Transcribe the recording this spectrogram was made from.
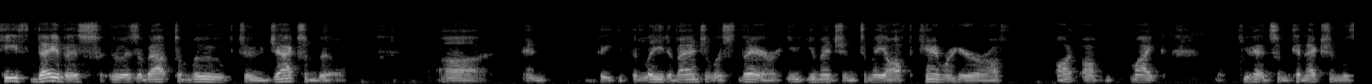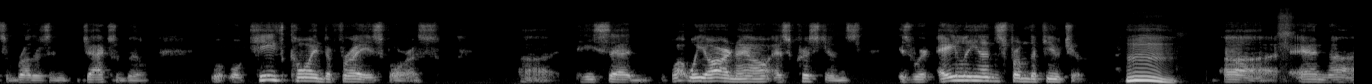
Keith Davis, who is about to move to Jacksonville uh, and be the lead evangelist there. You, you, mentioned to me off the camera here or off, off, off mic, you had some connection with some brothers in Jacksonville. Well, well Keith coined a phrase for us. Uh, he said, What we are now as Christians is we're aliens from the future. Hmm. Uh, and uh,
